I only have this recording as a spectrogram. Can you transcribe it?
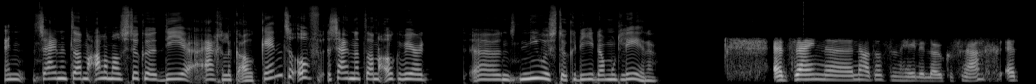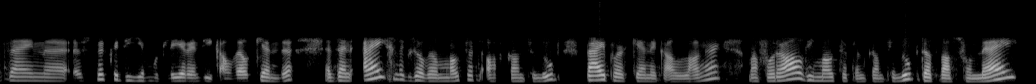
En zijn het dan allemaal stukken die je eigenlijk al kent? Of zijn het dan ook weer nieuwe stukken die je dan moet leren? Het zijn, uh, nou dat is een hele leuke vraag. Het zijn uh, stukken die je moet leren en die ik al wel kende. Het zijn eigenlijk zowel Mozart als Canteloube. Pijper ken ik al langer, maar vooral die Mozart en Canteloube, dat was voor mij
